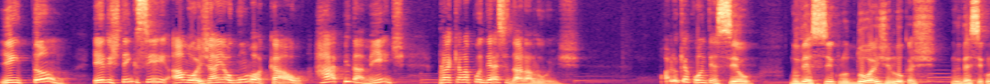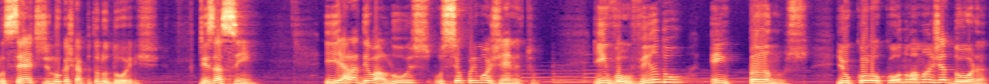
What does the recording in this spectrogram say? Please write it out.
E então eles têm que se alojar em algum local rapidamente para que ela pudesse dar à luz. Olha o que aconteceu no versículo 2 de Lucas, no versículo 7 de Lucas capítulo 2. Diz assim: E ela deu à luz o seu primogênito, envolvendo-o em panos, e o colocou numa manjedoura,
